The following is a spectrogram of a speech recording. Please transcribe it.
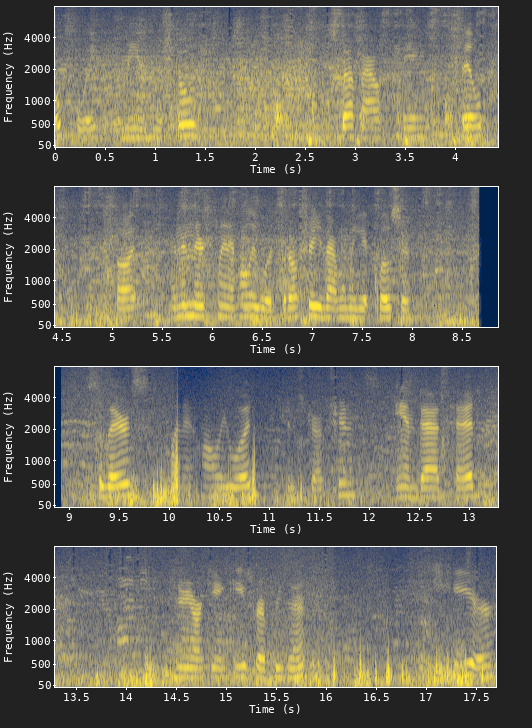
Hopefully. I mean, there's still stuff out being built. But, and then there's Planet Hollywood, but I'll show you that when we get closer. So there's Planet Hollywood construction and Dad's head. New York Yankees represent. Here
